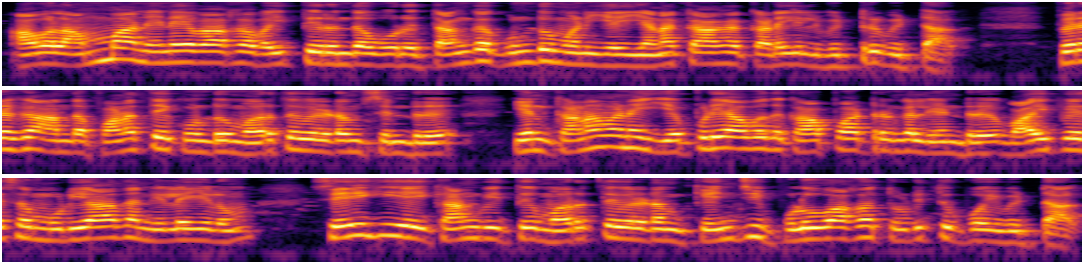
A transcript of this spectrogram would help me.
அவள் அம்மா நினைவாக வைத்திருந்த ஒரு தங்க குண்டுமணியை எனக்காக கடையில் விற்று விட்டாள். பிறகு அந்த பணத்தை கொண்டு மருத்துவரிடம் சென்று என் கணவனை எப்படியாவது காப்பாற்றுங்கள் என்று வாய்ப்பேச முடியாத நிலையிலும் செய்கியை காண்பித்து மருத்துவரிடம் கெஞ்சி புழுவாக துடித்து போய்விட்டாள்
